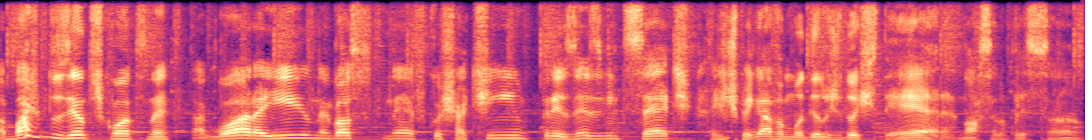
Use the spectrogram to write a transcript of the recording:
abaixo de 200 contos, né? Agora aí o negócio, né, ficou chatinho, 327. A gente pegava modelos de 2 tera, nossa, no pressão.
